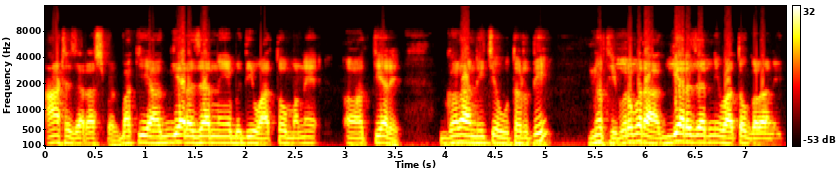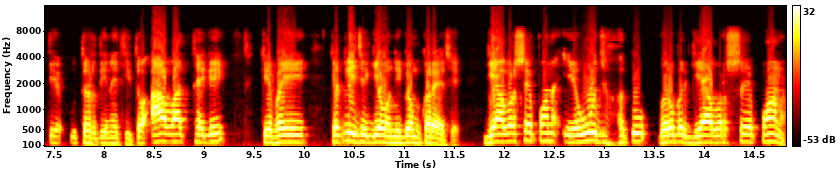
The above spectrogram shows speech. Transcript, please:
આઠ આસપાસ. બાકી અગિયાર હજારની એ બધી વાતો મને અત્યારે ગળા નીચે ઉતરતી નથી, બરોબર? આ અગિયાર હજારની વાતો ગળાની તે ઉતરતી નથી. તો આ વાત થઈ ગઈ કે ભાઈ, કેટલી જગ્યાઓ નિગમ કરે છે? ગયા વર્ષે પણ એવું જ હતું, બરોબર? ગયા વર્ષે પણ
